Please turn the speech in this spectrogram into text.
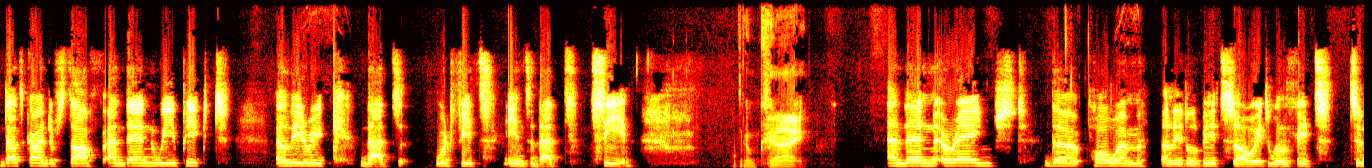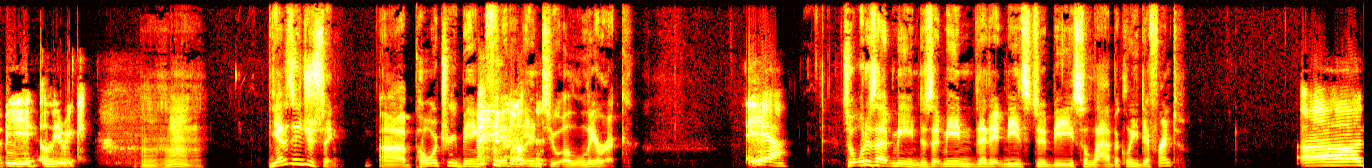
that kind of stuff, and then we picked a lyric that would fit into that scene Okay. and then arranged the poem a little bit so it will fit to be a lyric. Yeah, that's interesting. Uh, poetry being fitted into a lyric. Yeah. So, what does that mean? Does it mean that it needs to be syllabically different? Uh,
